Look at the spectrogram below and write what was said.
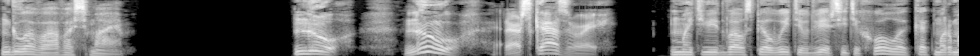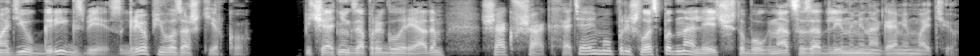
Глава восьмая «Ну, ну, рассказывай!» Мэтью едва успел выйти в дверь Сити-Холла, как Мармадью Григсби сгреб его за шкирку. Печатник запрыгал рядом, шаг в шаг, хотя ему пришлось подналечь, чтобы угнаться за длинными ногами Мэтью.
